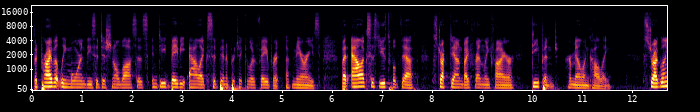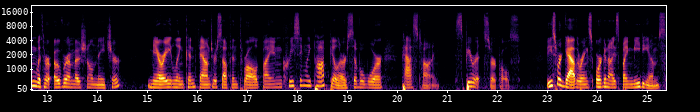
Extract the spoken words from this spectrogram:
but privately mourned these additional losses. Indeed, baby Alex had been a particular favorite of Mary's. But Alex's youthful death, struck down by friendly fire, deepened her melancholy. Struggling with her over emotional nature, Mary Lincoln found herself enthralled by an increasingly popular Civil War pastime, spirit circles. These were gatherings organized by mediums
